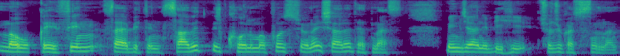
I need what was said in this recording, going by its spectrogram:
mevkifin sabitin sabit bir konuma pozisyona işaret etmez. Min canibihi çocuk açısından.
